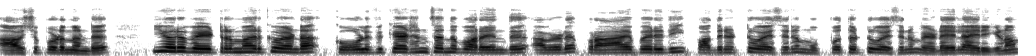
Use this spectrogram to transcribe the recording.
ആവശ്യപ്പെടുന്നുണ്ട്. ഈ ഒരു വെയിറ്റർമാർക്ക് വേണ്ട ക്വാളിഫിക്കേഷൻസ് എന്ന് പറയുന്നത് അവരുടെ പ്രായപരിധി പതിനെട്ട് വയസ്സിനും മുപ്പത്തെട്ട് വയസ്സിനും ഇടയിലായിരിക്കണം.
